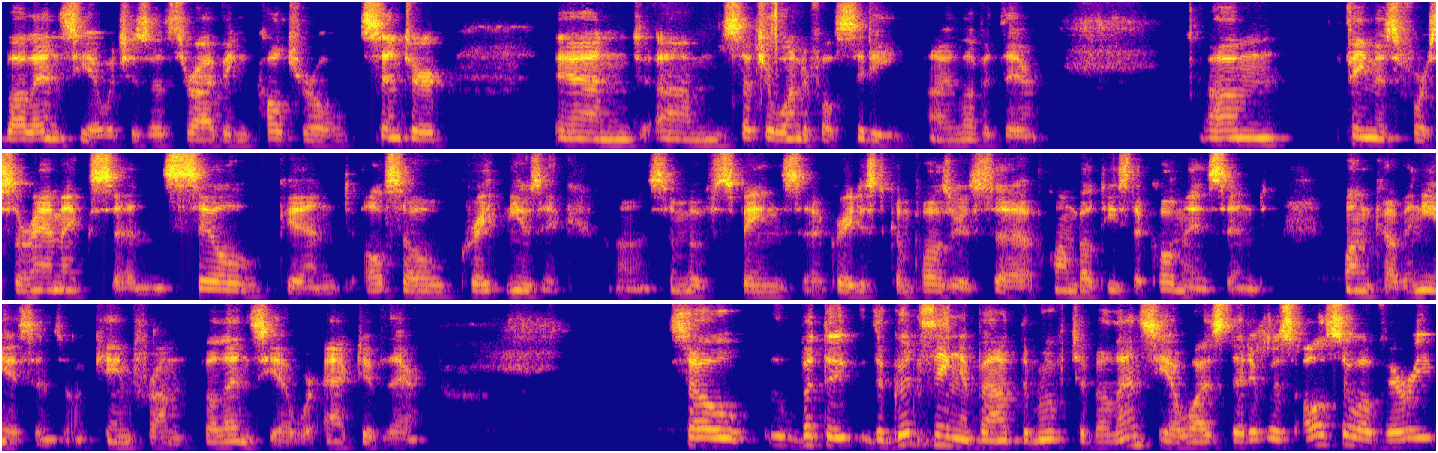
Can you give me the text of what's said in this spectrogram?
Valencia, which is a thriving cultural center and um, such a wonderful city. I love it there. Um, famous for ceramics and silk and also great music. Uh, some of Spain's uh, greatest composers, uh, Juan Bautista Comes and Juan Cabanilles and so on, came from Valencia, were active there. So, but the, the good thing about the move to Valencia was that it was also a very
